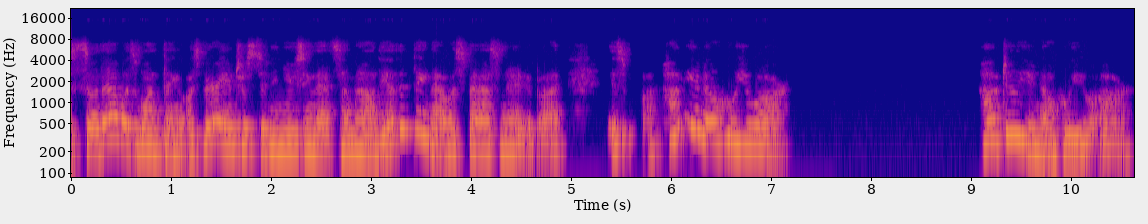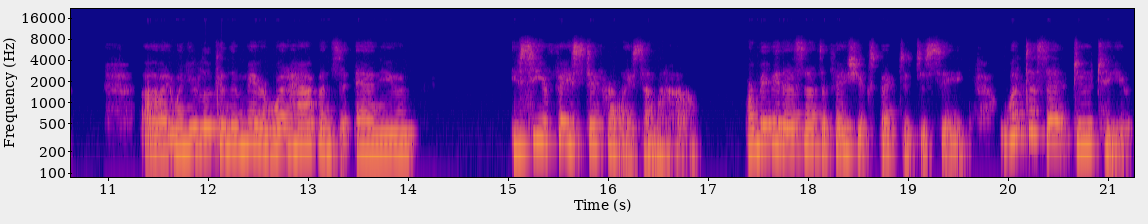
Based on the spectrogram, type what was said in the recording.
So that was one thing. I was very interested in using that somehow. The other thing that I was fascinated by is how do you know who you are? How do you know who you are? Uh, when you look in the mirror, what happens? And you you see your face differently somehow, or maybe that's not the face you expected to see. What does that do to you?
